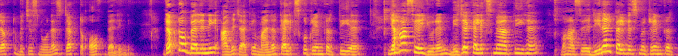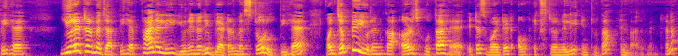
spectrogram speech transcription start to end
duct which is known as duct of Bellini duct of Bellini आगे जाके माइनर कैलिक्स को ड्रेन करती है। यहाँ से यूरिन मेजर कैलिक्स में आती है। वहाँ से रीनल पेल्विस में ड्रेन करती है। यूरेटर में जाती है। फाइनली यूरिनरी ब्लैडर में स्टोर होती है। और जब भी यूरिन का अर्ज़ होता है it is voided out externally into the environment है ना?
